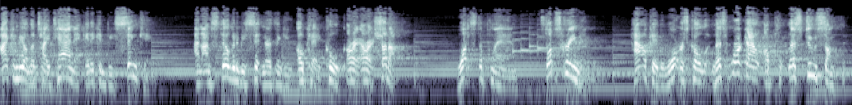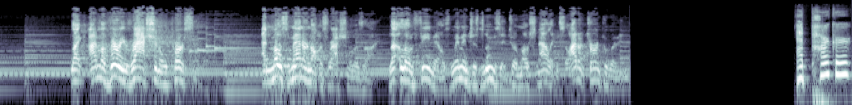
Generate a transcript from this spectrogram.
I can be on the Titanic and it can be sinking, and I'm still going to be sitting there thinking, okay, cool, all right, all right, shut up. What's the plan? Stop screaming. How? Okay, the water's cold. Let's work out. A pl- let's do something. Like I'm a very rational person. And most men are not as rational as I, let alone females. Women just lose it to emotionality. So I don't turn to women. At Parker,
